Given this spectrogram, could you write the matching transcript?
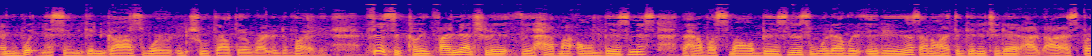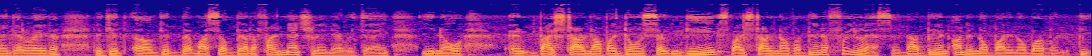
and witnessing, getting God's word and truth out there rightly divided. Physically, financially, to have my own business, to have a small business, whatever it is. I don't have to get into that. I, I explain that later. To get uh, get myself better financially and everything, you know and by starting out by doing certain gigs, by starting out by being a freelancer, not being under nobody, nobody, but be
